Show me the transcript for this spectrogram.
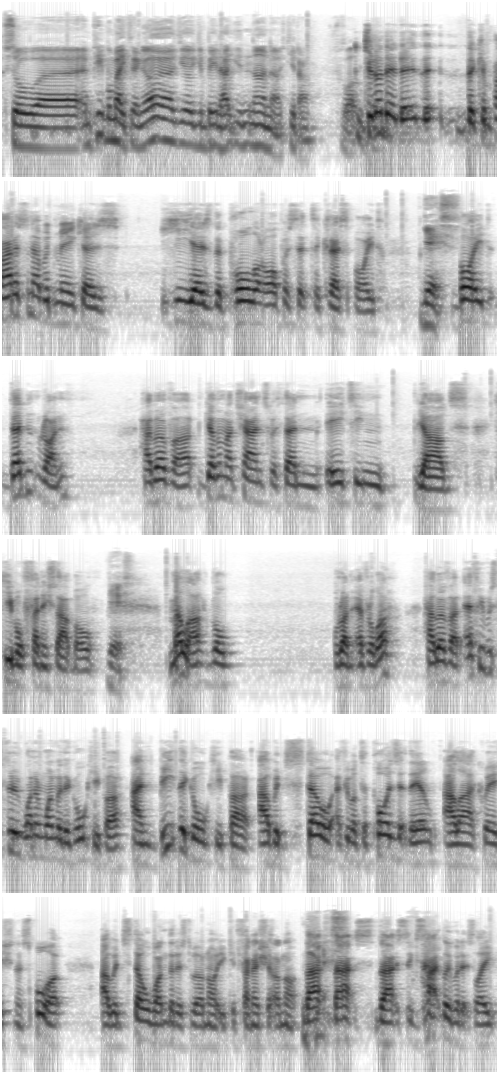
So uh, and people might think, oh, you know, you're being no, no, you know. Do you know the, the the comparison I would make is he is the polar opposite to Chris Boyd. Yes. Boyd didn't run. However, give him a chance within 18 yards, he will finish that ball. Yes. Miller will run everywhere. However, if he was through one on one with the goalkeeper and beat the goalkeeper, I would still, if he were to pause it there, a la A Question of Sport, I would still wonder as to whether or not he could finish it or not. That, yes. That's that's exactly what it's like.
